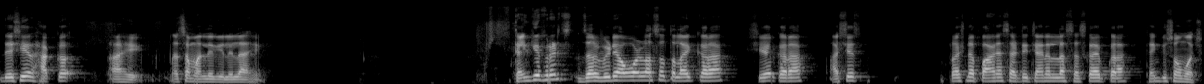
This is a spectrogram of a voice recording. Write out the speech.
देशीर हक्क आहे असं मानलं गेलेलं आहे. थँक्यू फ्रेंड्स जर व्हिडिओ आवडला असेल तर लाईक करा शेअर करा. असेच प्रश्न पाहण्यासाठी चॅनलला सबस्क्राईब करा. थँक्यू सो मच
